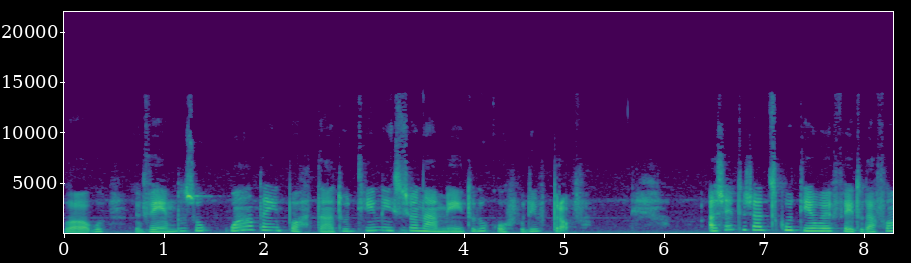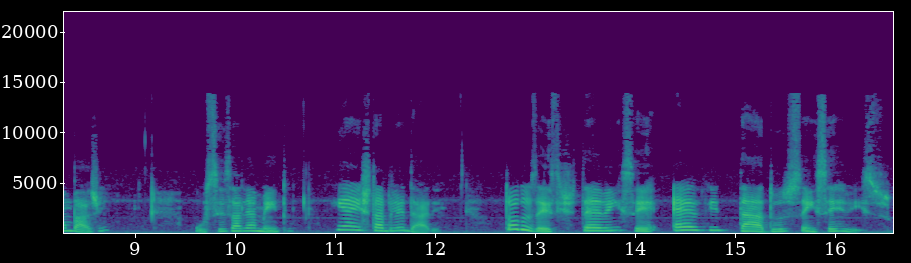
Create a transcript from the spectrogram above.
Logo, vemos o quanto é importante o dimensionamento do corpo de prova. A gente já discutiu o efeito da flambagem, o cisalhamento e a instabilidade. Todos esses devem ser evitados em serviço.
